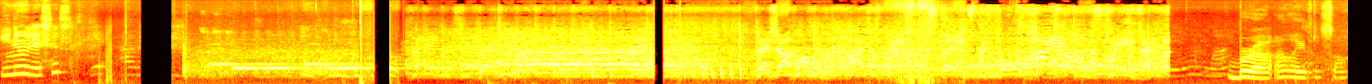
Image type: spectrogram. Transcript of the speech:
You know what this is? Bruh, I like this song.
